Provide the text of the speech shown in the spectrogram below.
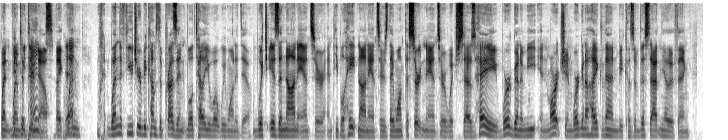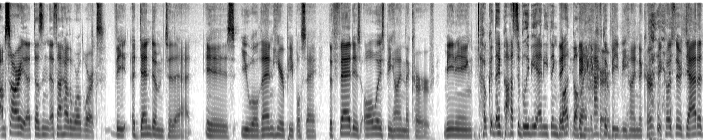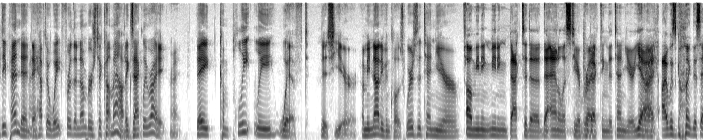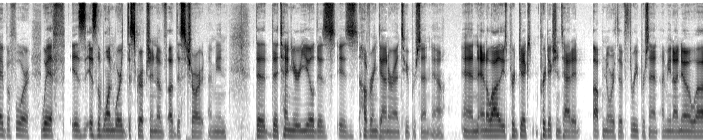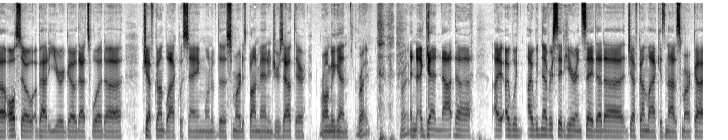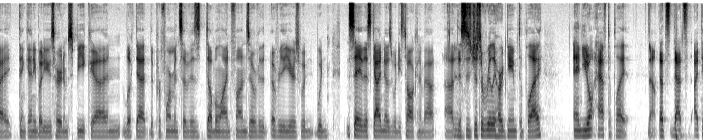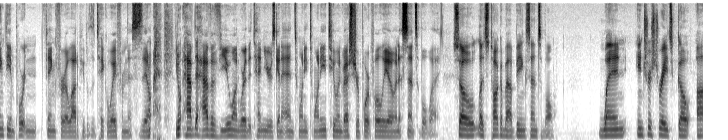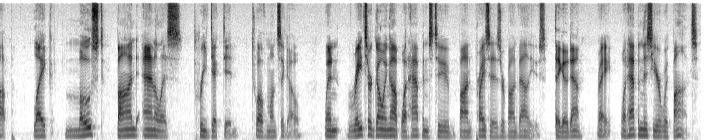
when when we do know. Like Yeah. when when the future becomes the present, we'll tell you what we want to do, which is a non-answer. And people hate non-answers. They want the certain answer, which says, "Hey, we're gonna meet in March and we're gonna hike then because of this, that, and the other thing." I'm sorry, that doesn't. That's not how the world works. The addendum to that is you will then hear people say, the Fed is always behind the curve, meaning How could they possibly be anything they, but behind the curve? they have to be behind the curve because they're data dependent. They have to wait for the numbers to come out. Exactly right. right. They completely whiffed this year. I mean, not even close. Where's the 10 year? Oh, meaning meaning back to the the analyst here Right. predicting the ten year. Yeah, Right. I, I was going to say before, whiff is is the one word description of of this chart. I mean, the the ten year yield is is hovering down around two percent now, and and a lot of these predict, predictions had it up north of three percent. I mean, I know uh, also about a year ago that's what uh, Jeff Gundlach was saying, one of the smartest bond managers out there. Wrong again. Right. Right. And again, not uh, I, I would I would never sit here and say that uh, Jeff Gundlach is not a smart guy. I think anybody who's heard him speak uh, and looked at the performance of his DoubleLine funds over the over the years would would say this guy knows what he's talking about. Uh, This is just a really hard game to play, and you don't have to play it. No. That's that's I think the important thing for a lot of people to take away from this is they don't you don't have to have a view on where the 10 year is going to end 2020 to invest your portfolio in a sensible way. So let's talk about being sensible. When interest rates go up, like most bond analysts predicted 12 months ago, when rates are going up, what happens to bond prices or bond values? They go down. Right. What happened this year with bonds?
